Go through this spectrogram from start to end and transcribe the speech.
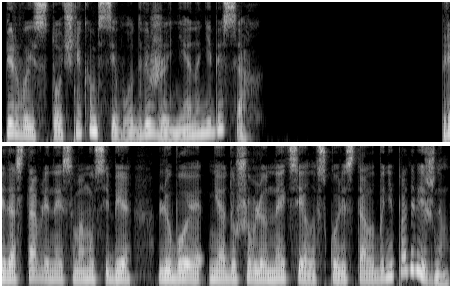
первоисточником всего движения на небесах. Предоставленное самому себе любое неодушевленное тело вскоре стало бы неподвижным.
